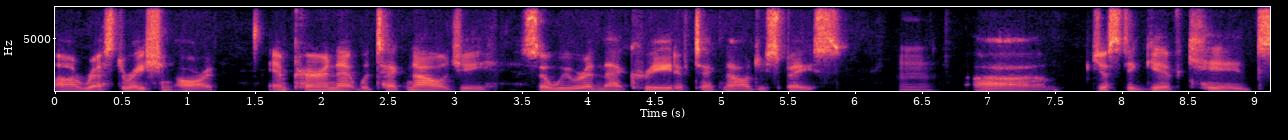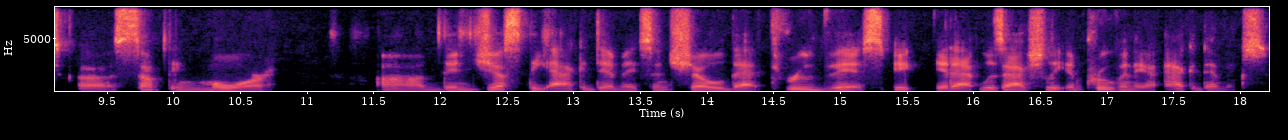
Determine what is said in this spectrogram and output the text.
uh, restoration art, and pairing that with technology. So we were in that creative technology space, mm. um, just to give kids uh, something more um, than just the academics and show that through this, it, it was actually improving their academics.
